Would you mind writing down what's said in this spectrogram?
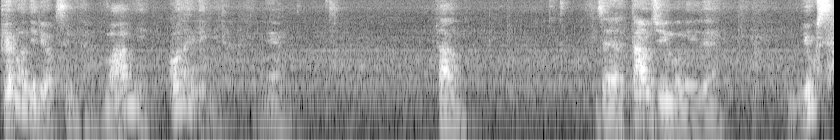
괴로운 일이 없습니다. 마음이 고다야 됩니다. 예. 다음 이제 다음 주인공이 이제 육사.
